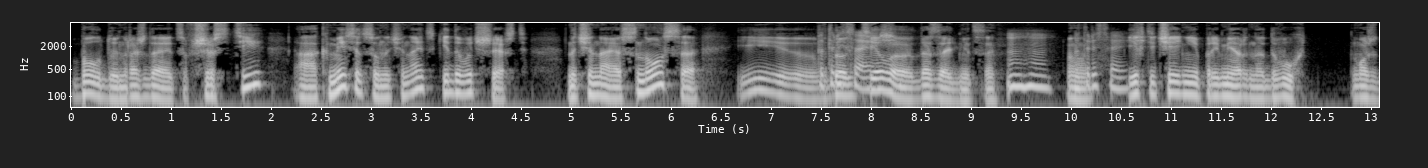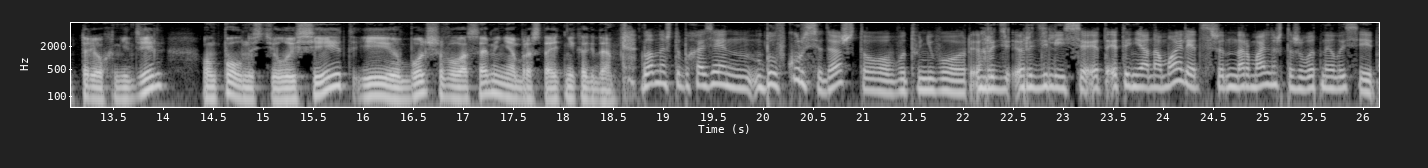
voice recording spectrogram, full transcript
Болдуин рождается в шерсти, а к месяцу начинает скидывать шерсть начиная с носа и вдоль тела до задницы. Угу, вот. И в течение примерно двух, может, трех недель он полностью лысеет и больше волосами не обрастает никогда. Главное, чтобы хозяин был в курсе, да, что вот у него родились, это, это не аномалия, это совершенно нормально, что животное лысеет.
